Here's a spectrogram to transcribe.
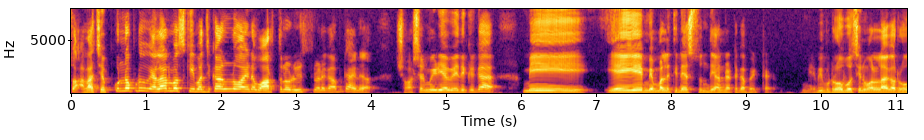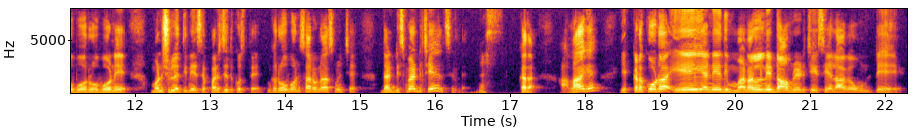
సో అలా చెప్పుకున్నప్పుడు ఎలాన్ మస్క్ ఈ మధ్యకాలంలో ఆయన వార్తలో నిలుస్తున్నాడు కాబట్టి ఆయన సోషల్ మీడియా వేదికగా మీ ఏ ఏ మిమ్మల్ని తినేస్తుంది అన్నట్టుగా పెట్టాడు. మేబీ ఇప్పుడు రోబో సినిమాలాగా రోబో రోబోనే మనుషుల్ని తినేసే పరిస్థితికి వస్తే ఇంకా రోబోని సర్వనాశనం ఇచ్చే దాన్ని డిస్మాండ్ చేయాల్సిందే. కదా? అలాగే ఇక్కడ కూడా ఏ అనేది మనల్ని డామినేట్ చేసేలాగా ఉంటే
